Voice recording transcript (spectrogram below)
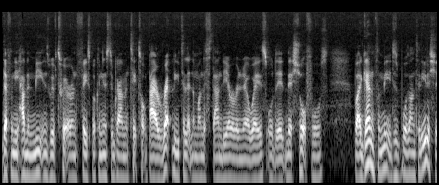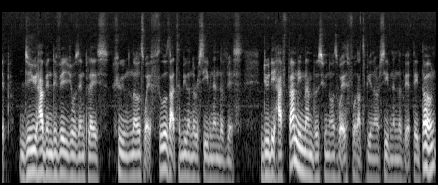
definitely having meetings with Twitter and Facebook and Instagram and TikTok directly to let them understand the error in their ways or their, their shortfalls. But again, for me, it just boils down to leadership. Do you have individuals in place who knows what it feels like to be on the receiving end of this? Do they have family members who knows what it feels like to be on the receiving end of it? If they don't,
